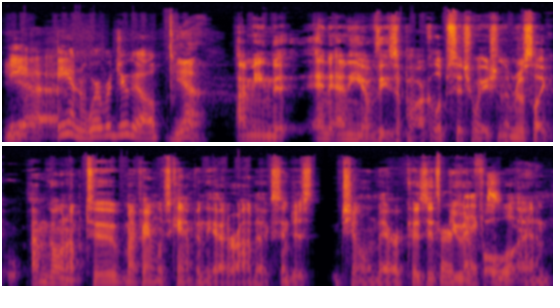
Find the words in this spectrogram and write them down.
yeah, Ian, where would you go? yeah. I mean, in any of these apocalypse situations, I'm just like, I'm going up to my family's camp in the Adirondacks and just chilling there because it's Perfect. beautiful. And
